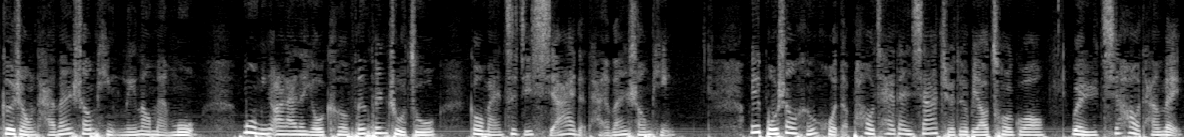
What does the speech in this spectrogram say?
各种台湾商品琳琅满目，慕名而来的游客纷纷驻足，购买自己喜爱的台湾商品。微博上很火的泡菜蛋虾绝对不要错过哦，位于七号摊位。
